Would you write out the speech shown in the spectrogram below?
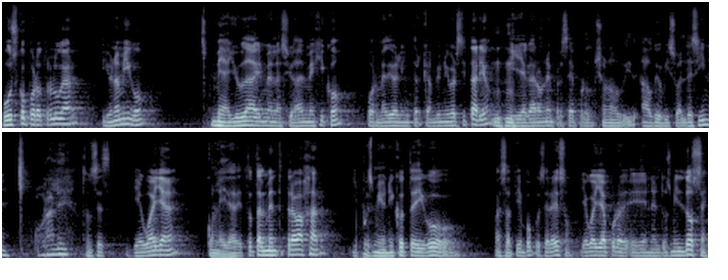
Busco por otro lugar y un amigo me ayuda a irme a la Ciudad de México por medio del intercambio universitario y llegar a una empresa de producción audi- audiovisual de cine. Órale. Entonces llego allá con la idea de totalmente trabajar y pues mi único, te digo, pasatiempo pues era eso. Llego allá por, eh, en el 2012.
